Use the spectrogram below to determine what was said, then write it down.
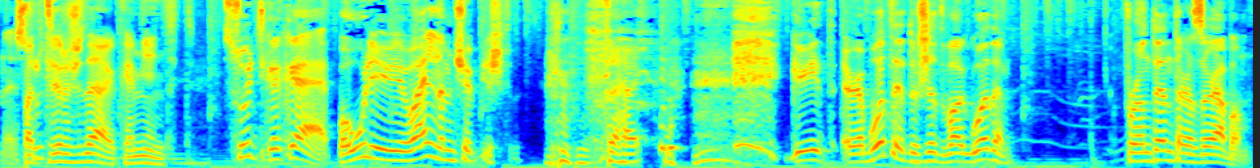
э, суть, Подтверждаю, комментит. суть какая? Паули Ревиваль нам что пишет? Так. Говорит, работает уже два года фронтенд разрабом.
